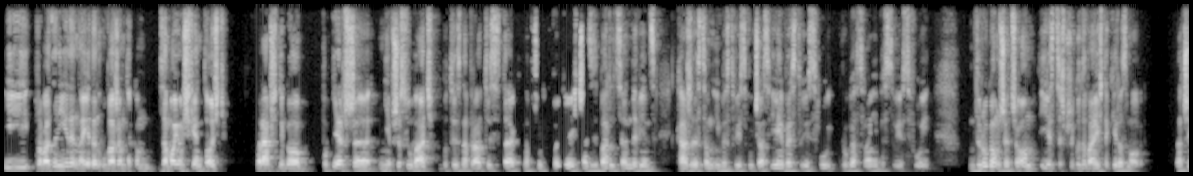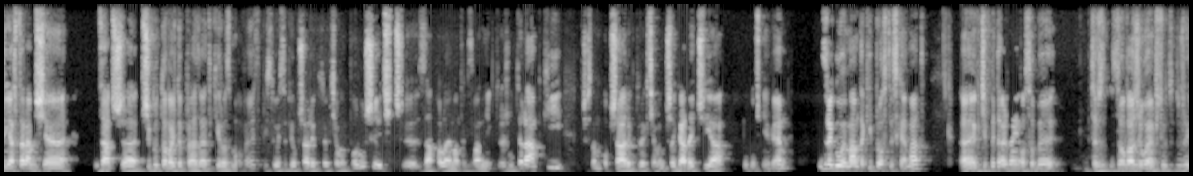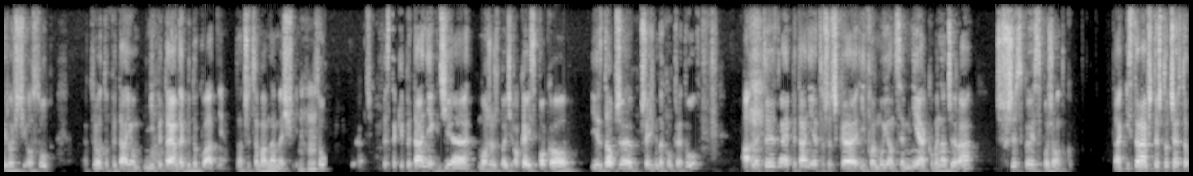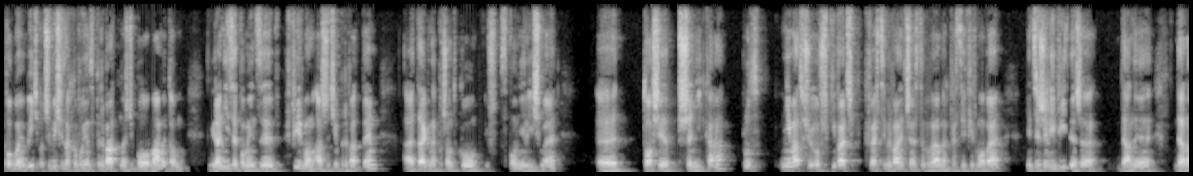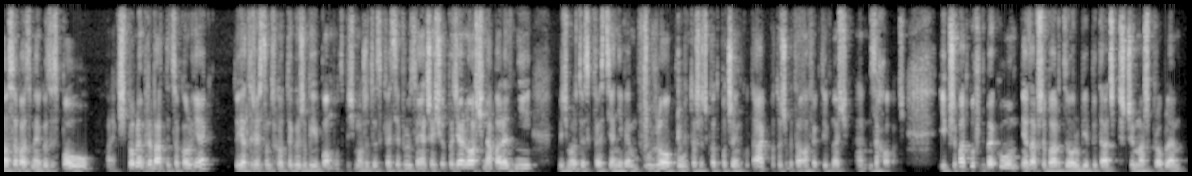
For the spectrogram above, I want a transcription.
I prowadzenie jeden na jeden uważam taką za moją świętość. staram się tego po pierwsze nie przesuwać, bo to jest naprawdę, to jest tak na początku powiedziałeś, czas jest bardzo cenny, więc każda ze stron inwestuje swój czas, ja inwestuję swój, druga strona inwestuje swój. Drugą rzeczą jest też przygotowanie się takiej rozmowy. Znaczy ja staram się zawsze przygotować do prowadzenia takiej rozmowy, spisuję sobie obszary, które chciałbym poruszyć, czy zapalałem mam tak zwane niektóre żółte lampki, czy tam obszary, które chciałbym przegadać, czy ja czegoś nie wiem. Z reguły mam taki prosty schemat, e, gdzie pytasz danej osoby, też zauważyłem wśród dużej ilości osób, które o to pytają, nie pytają tak by dokładnie, znaczy co mam na myśli, mhm. co słychać. To jest takie pytanie, gdzie możesz powiedzieć, ok, spoko, jest dobrze, przejdźmy do konkretów, ale to jest dla mnie pytanie troszeczkę informujące mnie jako menadżera, czy wszystko jest w porządku. Tak? I staram się też to często pogłębić, oczywiście zachowując prywatność, bo mamy tą granicę pomiędzy firmą a życiem prywatnym, ale tak jak na początku już wspomnieliśmy, e, to się przenika, plus nie ma co się oszukiwać, kwestie prywatne często wpływają na kwestie firmowe, więc jeżeli widzę, że dany, dana osoba z mojego zespołu ma jakiś problem prywatny, cokolwiek, to ja też jestem trochę od tego, żeby jej pomóc. Być może to jest kwestia przerzucenia części odpowiedzialności na parę dni, być może to jest kwestia, nie wiem, urlopu, troszeczkę odpoczynku, tak? Po to, żeby tę efektywność zachować. I w przypadku feedbacku ja zawsze bardzo lubię pytać, z czym masz problem,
